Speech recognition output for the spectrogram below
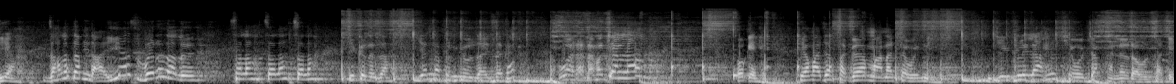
या झालं दमदा यस बरं झालं. चला चला चला. इकडं जा. यांना पण घेऊन जायचं का? वरा ना मग त्यांना. ओके त्या माझ्या सगळ्या मानाच्या वहिनी. जिंकलेला आहे शेवटच्या फायनल राऊंडसाठी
